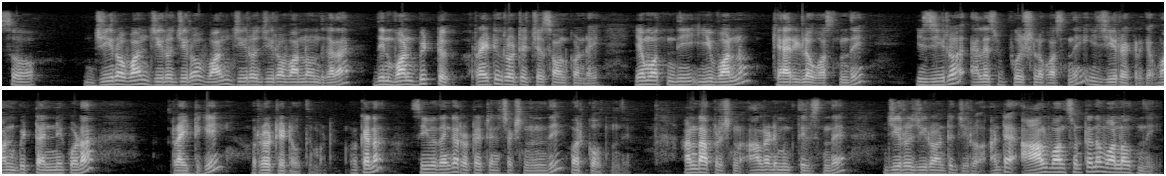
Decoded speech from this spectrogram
So zero one zero zero one zero zero one ఉంది కదా? దీని వన్ బిట్ రైట్కి రొటేట్ చేసాం అనుకోండి ఏమవుతుంది? ఈ వన్ క్యారీలోకి వస్తుంది. ఈ జీరో ఎల్ఎస్బి పొజిషన్లోకి వస్తుంది. ఈ జీరో ఇక్కడికి వన్ బిట్ అన్నీ కూడా రైట్కి రొటేట్ అవుతుంది అన్నమాట ఓకేనా సో ఈ విధంగా రొటేట్ ఇన్స్ట్రక్షన్ అనేది వర్క్ అవుతుంది. అండ్ ఆపరేషన్ ఆల్రెడీ మీకు తెలిసిందే జీరో జీరో అంటే జీరో. అంటే ఆల్ వన్స్ ఉంటేనే వన్ అవుతుంది.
